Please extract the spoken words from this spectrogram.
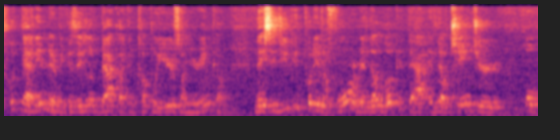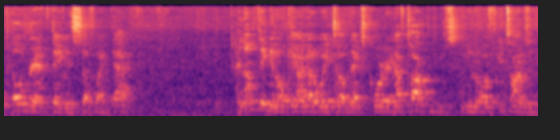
put that in there because they look back like a couple years on your income. And they said you could put in a form and they'll look at that and they'll change your whole Pell Grant thing and stuff like that. And I'm thinking, okay, I gotta wait till next quarter, and I've talked to these, you know, a few times, and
